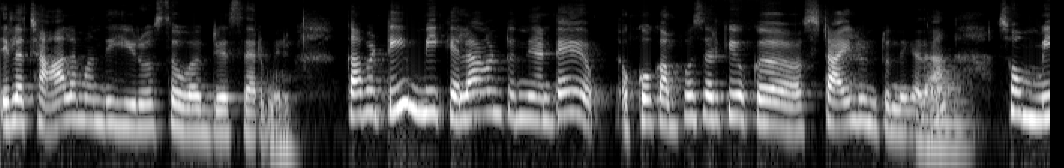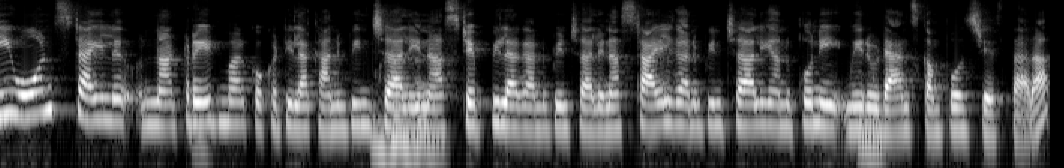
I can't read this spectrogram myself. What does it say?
ఇలా చాలా మంది heroes తో వర్క్ చేశారు మీరు. కాబట్టి మీకు ఎలా ఉంటుంది అంటే ఒక్కో composer కి ఒక స్టైల్ ఉంటుంది కదా. సో మీ ఓన్ స్టైల్ నా ట్రేడ్ మార్క్ ఒకటి ఇలా కనిపించాలి నా స్టెప్ ఇలా కనిపించాలి నా స్టైల్ కనిపించాలి అనుకొని మీరు డాన్స్ కంపోజ్ చేస్తారా?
